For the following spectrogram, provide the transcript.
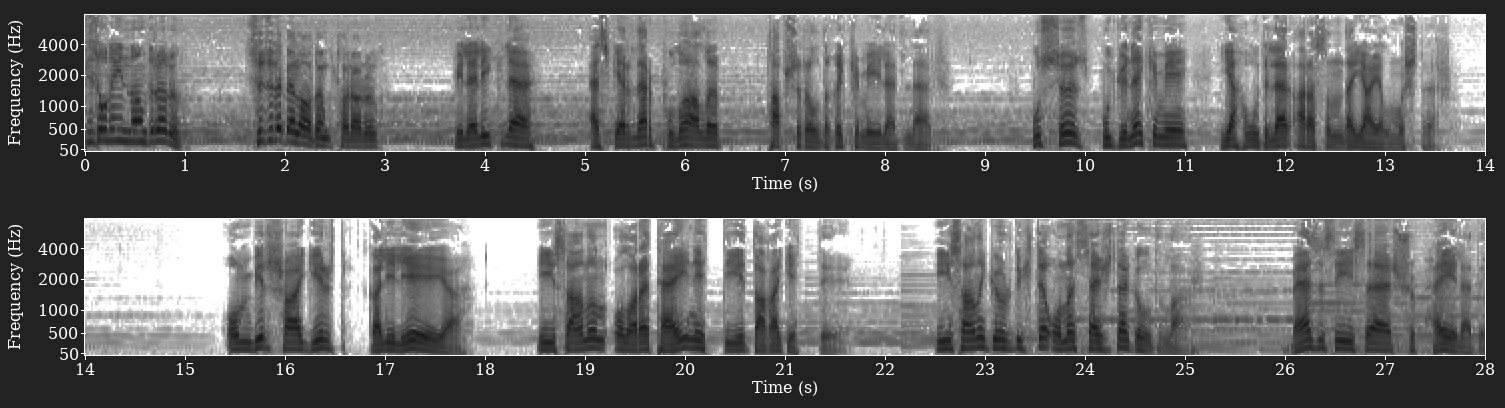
biz onu inandırarıq. Sizi də bəladan qutararıq. Beləliklə, əskərlər pulu alıb, tapşırıldığı kimi elədilər. Bu söz bugünə kimi Yahudilər arasında yayılmışdır. 11 şagird Qalileyaya, İsa'nın onlara təyin etdiyi dağa getdi. İsa'nı gördükdə ona səcdə qıldılar. Bəzisi isə şübhə elədi.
